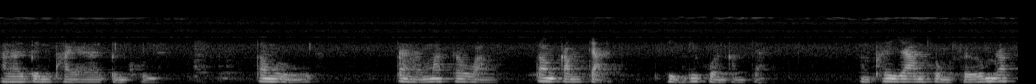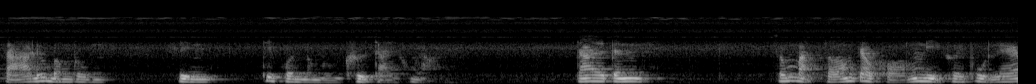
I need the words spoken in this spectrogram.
อะไรเป็นภัยอะไรเป็นคุณ ต้องรู้ต้องระมัดระวัง ต้องกำจัดสิ่งที่ควรกำจัดพยายามส่งเสริมรักษาหรือบำรุง สิ่งที่ควรบำรุงคือใจของเราใจเป็นสมบัติสองเจ้าของนี่เคยพูดแล้ว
